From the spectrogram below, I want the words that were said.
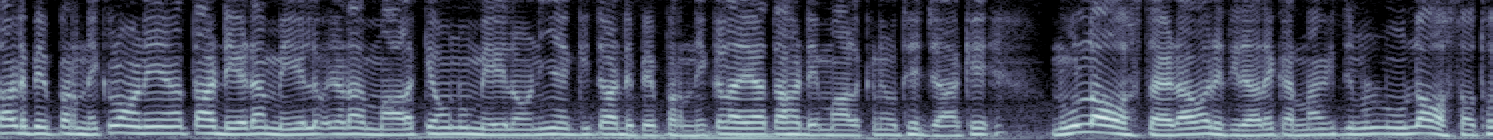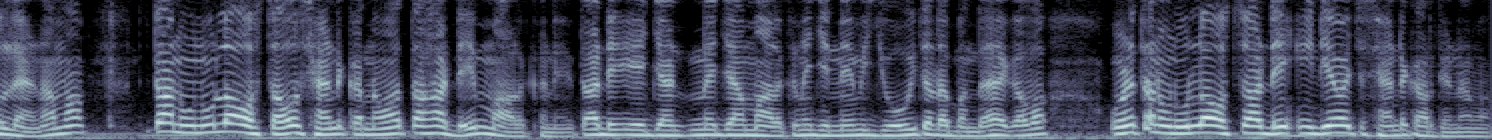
ਤੁਹਾਡੇ ਪੇਪਰ ਨਿਕਲ ਆਉਣੇ ਆ, ਤੁਹਾਡੇ ਜਿਹੜਾ ਮੇਲ ਜਿਹੜਾ ਮਾਲਕ ਹੈ ਉਹਨੂੰ ਮੇਲ ਆਉਣੀ ਹੈ ਕਿ ਤੁਹਾਡੇ ਪੇਪਰ ਨਿਕਲ ਆਇਆ, ਤੁਹਾਡੇ ਮਾਲਕ ਨੇ ਉੱਥੇ ਜਾ ਕੇ ਨੂਲਾ ਹੌਸਤਾ ਜਿਹੜਾ ਵਾ ਰਿਤੀਰਾਰੇ ਕਰਨਾ ਕਿ ਜਿਹਨੂੰ ਨੂਲਾ ਹੌਸਤਾ ਉੱਥੋਂ ਲੈਣਾ ਵਾ, ਤੁਹਾਨੂੰ ਨੂਲਾ ਹੌਸਤਾ ਉਹ ਸੈਂਡ ਕਰਨਾ ਵਾ ਤੁਹਾਡੇ ਮਾਲਕ ਨੇ, ਤੁਹਾਡੇ ਏਜੰਟ ਨੇ ਜਾਂ ਮਾਲਕ ਨੇ ਜਿੰਨੇ ਵੀ ਜੋ ਵੀ ਤੁਹਾਡਾ ਬੰਦਾ ਹੈਗਾ ਵਾ, ਉਹਨੇ ਤੁਹਾਨੂੰ ਨੂਲਾ ਹੌਸਤਾ ਤੁਹਾਡੇ ਇੰਡੀਆ ਵਿੱਚ ਸੈਂਡ ਕਰ ਦੇਣਾ ਵਾ।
